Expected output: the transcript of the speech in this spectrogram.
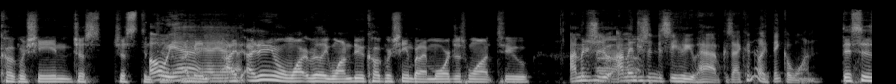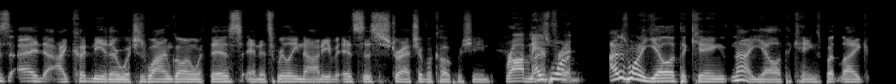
Coke machine. Just just. In Oh, general. yeah, I mean, yeah, yeah. I, I didn't even want, really want to do Coke machine, but I more just want to. I'm interested. I'm Uh, interested to see who you have because I couldn't really think of one. This is I, I couldn't either, which is why I'm going with this, and it's really not even. It's a stretch of a Coke machine. Rob I just Manfred. wanna- I just want to yell at the Kings, not yell at the Kings, but like,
